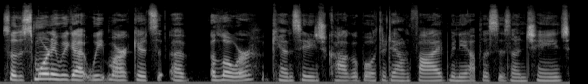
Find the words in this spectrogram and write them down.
So this morning we got wheat markets uh, lower. Kansas City and Chicago both are down five. Minneapolis is unchanged.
